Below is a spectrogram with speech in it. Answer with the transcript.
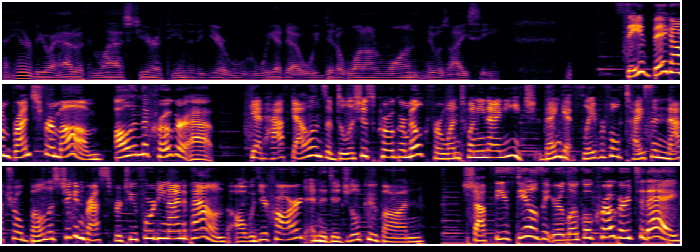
that interview I had with him last year at the end of the year. We had a, we did a one on one. It was icy. Save big on brunch for mom, all in the Kroger app. Get half gallons of delicious Kroger milk for 129 each, then get flavorful Tyson natural boneless chicken breasts for 249 a pound, all with your card and a digital coupon. Shop these deals at your local Kroger today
